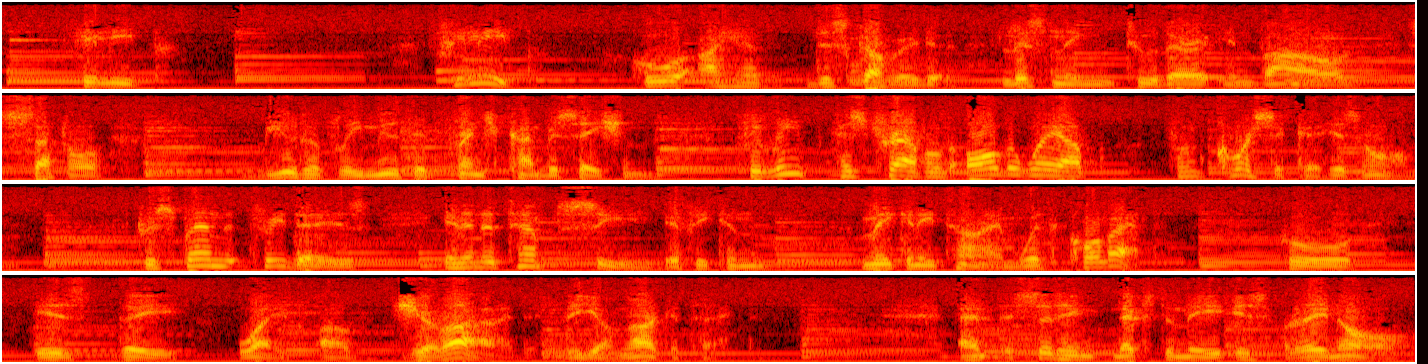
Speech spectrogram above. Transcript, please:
Philippe. Philippe, who I have discovered listening to their involved, subtle, beautifully muted French conversation. Philippe has traveled all the way up from Corsica, his home, to spend three days in an attempt to see if he can make any time with Colette, who is the wife of Gerard, the young architect. And sitting next to me is Renaud,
